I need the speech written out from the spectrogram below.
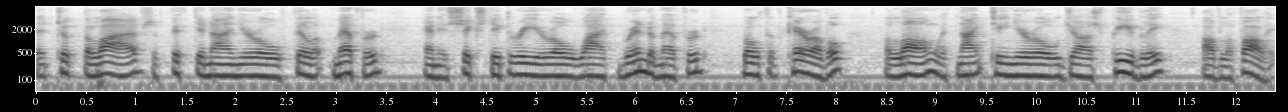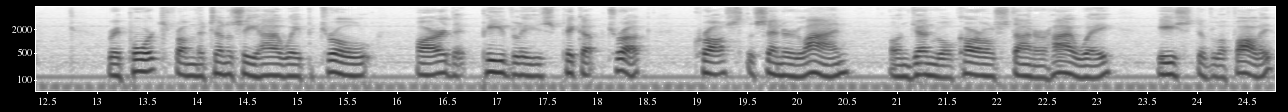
that took the lives of 59 year old Philip Mefford and his 63 year old wife Brenda Mefford, both of Caryville, along with 19 year old Josh Peevely of La Follette. Reports from the Tennessee Highway Patrol are that Peevely's pickup truck crossed the center line on General Carl Stiner Highway east of La Follette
